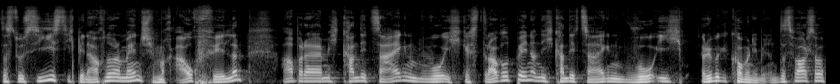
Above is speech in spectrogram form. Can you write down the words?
dass du siehst, ich bin auch nur ein Mensch, ich mache auch Fehler, aber äh, ich kann dir zeigen, wo ich gestruggelt bin und ich kann dir zeigen, wo ich rübergekommen bin. Und das war so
